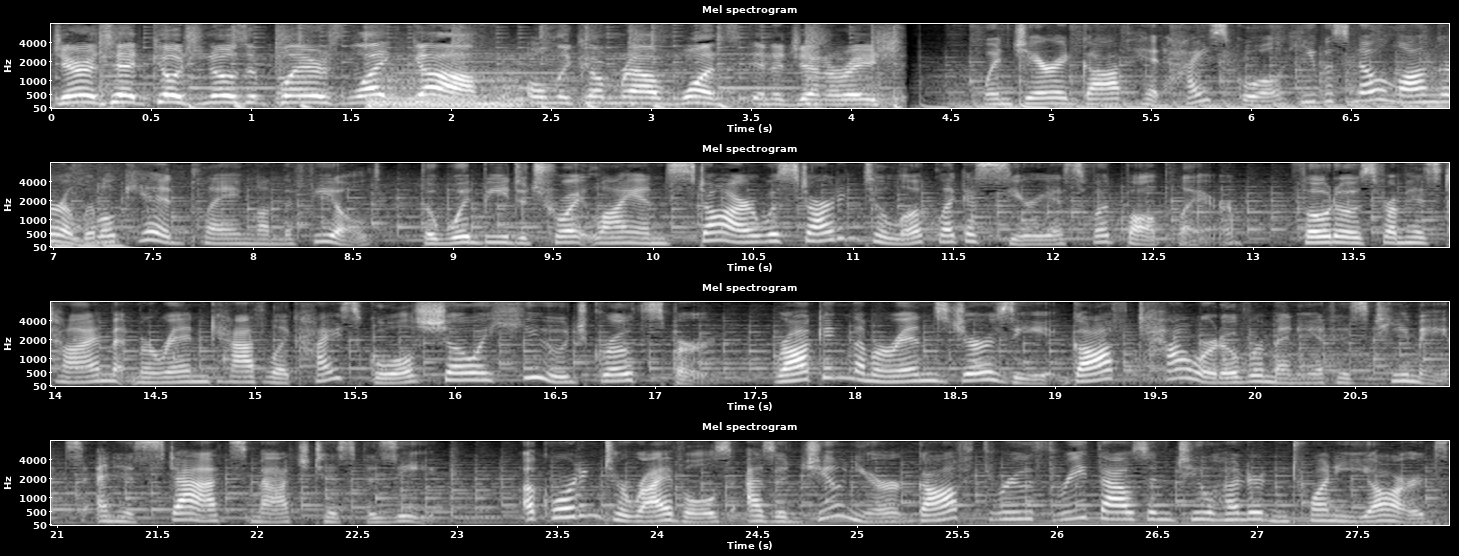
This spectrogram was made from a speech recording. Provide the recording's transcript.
Jared's head coach knows that players like Goff only come around once in a generation. When Jared Goff hit high school, he was no longer a little kid playing on the field. The would be Detroit Lions star was starting to look like a serious football player. Photos from his time at Marin Catholic High School show a huge growth spurt. Rocking the Marin's jersey, Goff towered over many of his teammates, and his stats matched his physique. According to Rivals, as a junior, Goff threw 3,220 yards,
